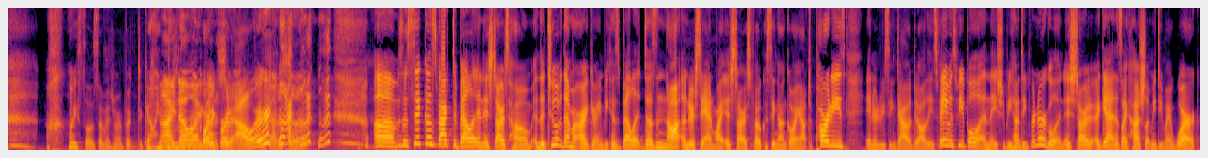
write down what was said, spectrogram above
we still have so much more book to go. We've I know. I recording for an up. hour. I gotta shut up. Um, so Sik goes back to Bella and Ishtar's home, and the two of them are arguing because Bella does not understand why Ishtar is focusing on going out to parties, introducing Daoud to all these famous people, and they should be hunting for Nergal. And Ishtar again is like, "Hush, let me do my work."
